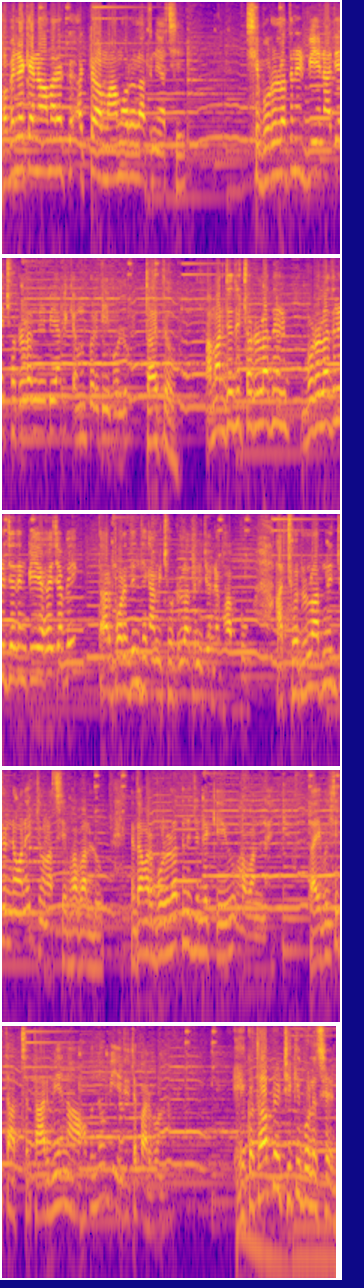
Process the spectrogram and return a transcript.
হবে না কেন? আমার একটা- মা মরা লাতনি আছে। সে বড় লাতনির বিয়ে না দিয়ে ছোট লাতনির বিয়ে আমি কেমন করে দিই বলো তাই তো। আমার যদি ছোট লাতনির বড় লাতনির যেদিন বিয়ে হয়ে যাবে তারপরের দিন থেকে আমি ছোট লাতনির জন্য ভাববো। আর ছোট লাতনির জন্য অনেকজন আছে ভাবার লোক কিন্তু আমার বড় লাতনির জন্য কেউ ভাবার নাই। তাই বলছি তার তার বিয়ে না না বিয়ে দিতে পারব না। এই কথা আপনি ঠিকই বলেছেন।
